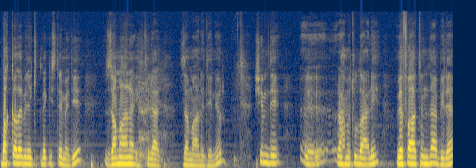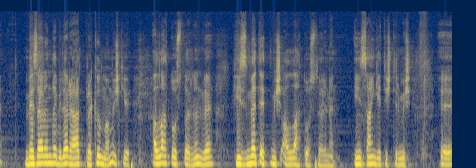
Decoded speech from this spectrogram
bakkala bile gitmek istemediği zamana ihtilal zamanı deniyor. Şimdi e, rahmetullahi aleyh vefatında bile mezarında bile rahat bırakılmamış ki Allah dostlarının ve hizmet etmiş Allah dostlarının insan yetiştirmiş e,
